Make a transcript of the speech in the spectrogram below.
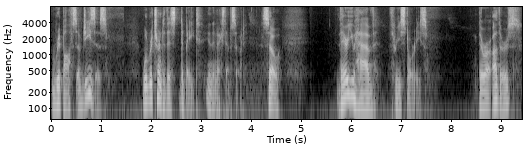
rip-offs of Jesus. We'll return to this debate in the next episode. So, there you have three stories. There are others,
